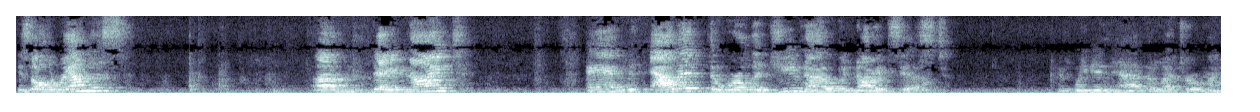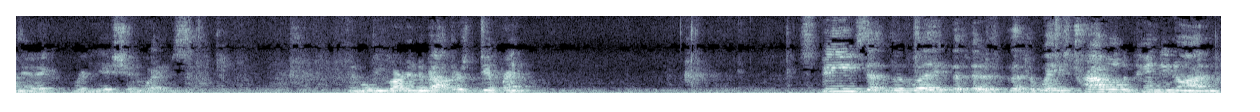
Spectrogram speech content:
is all around us, um, day and night. And without it, the world that you know would not exist if we didn't have electromagnetic radiation waves. And we'll be learning about there's different speeds that the way that the that the waves travel depending on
